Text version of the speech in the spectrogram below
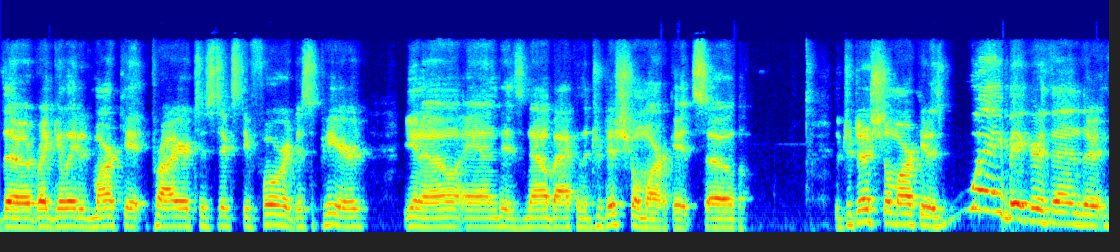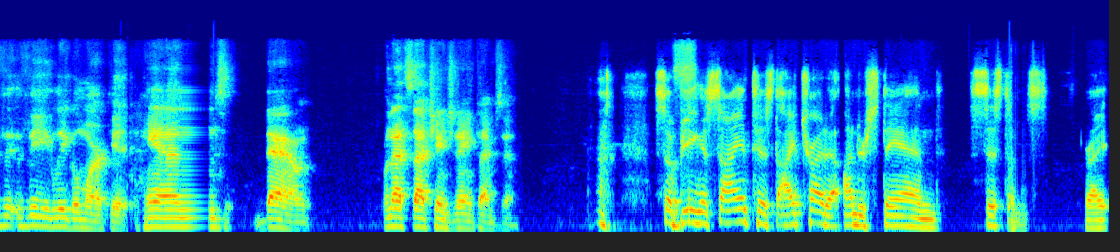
the regulated market prior to 64 disappeared, you know, and is now back in the traditional market. So the traditional market is way bigger than the, the, the legal market, hands down. And that's not changing anytime soon. So, being a scientist, I try to understand systems, right?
